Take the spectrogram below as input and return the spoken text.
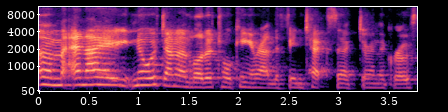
Um, and I know we've done a lot of talking around the fintech sector and the growth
